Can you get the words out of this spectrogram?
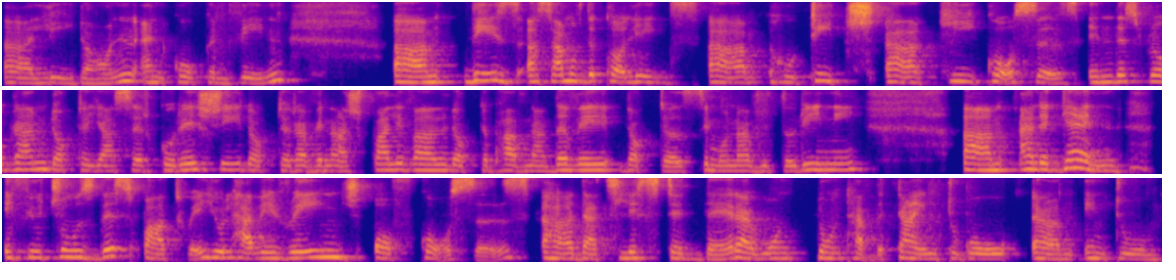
uh, lead on and co-convene. Um, these are some of the colleagues um, who teach uh, key courses in this program, Dr. Yasser Qureshi, Dr. Avinash Paliwal, Dr. Bhavna Dave, Dr. Simona Vittorini. Um, and again, if you choose this pathway, you'll have a range of courses uh, that's listed there. I won't don't have the time to go um, into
